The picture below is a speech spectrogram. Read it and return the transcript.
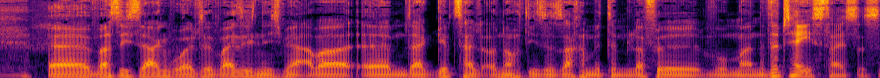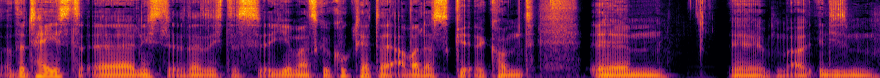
äh, was ich sagen wollte, weiß ich nicht mehr, aber ähm, da gibt's halt auch noch diese Sache mit dem Löffel, wo man, The Taste heißt es. The Taste, äh, nicht, dass ich das jemals geguckt hätte, aber das kommt ähm, äh, in diesem,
